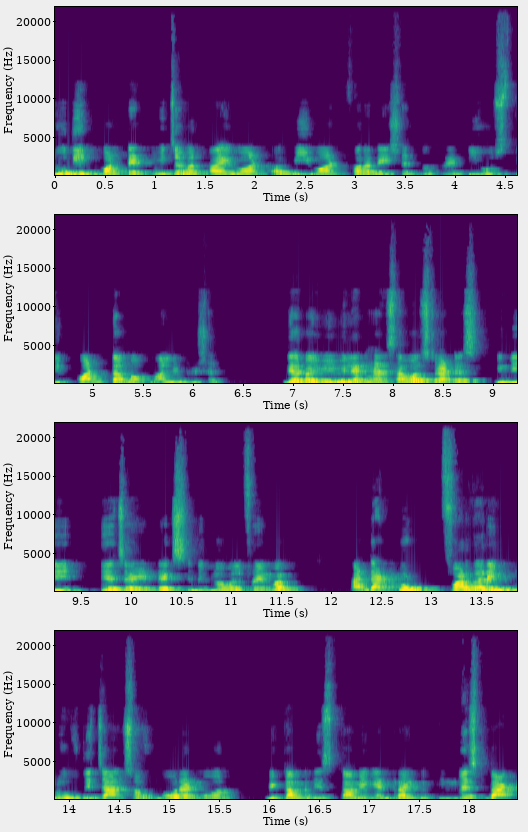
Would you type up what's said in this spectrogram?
to the content whichever I want or we want for a nation to reduce the quantum of malnutrition. Thereby, we will enhance our status in the GHI index in the global framework and that could further improve the chance of more and more big companies coming and trying to invest back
